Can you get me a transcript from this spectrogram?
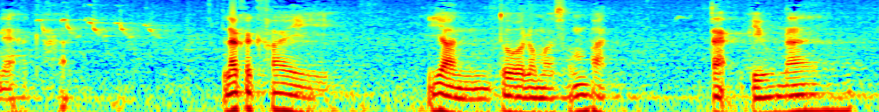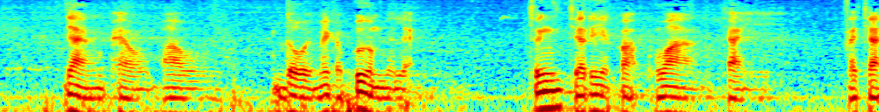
ในอากาศ แล้วก็ค่อยย่อนตัวลงมาสมบัติ แตะผิวน้ำอย่างแผ่วเบา โดยไม่กระเพื่อมนั่นแหละ ถึงจะเรียกว่าวางใจนะจ๊ะ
